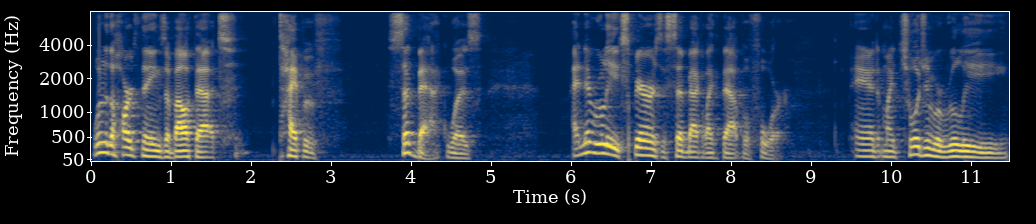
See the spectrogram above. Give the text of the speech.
One of the hard things about that type of setback was I never really experienced a setback like that before. And my children were really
